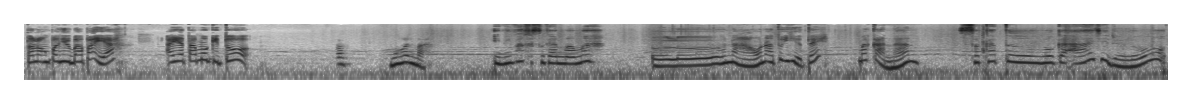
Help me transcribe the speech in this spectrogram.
tolong panggil bapak ya. Ayah tamu gitu. Mohon, Mah. Ini mah kesukaan mama. Uluh, naon atuh ieu teh? Makanan. Suka tuh, buka aja dulu.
